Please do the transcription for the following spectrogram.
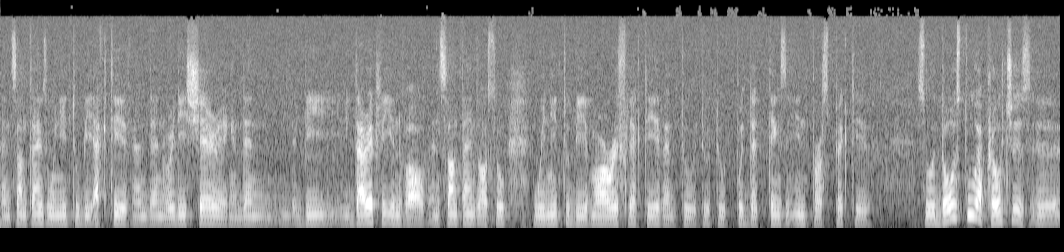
and sometimes we need to be active and then really sharing and then be directly involved. And sometimes also we need to be more reflective and to, to, to put the things in perspective. So those two approaches, uh,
